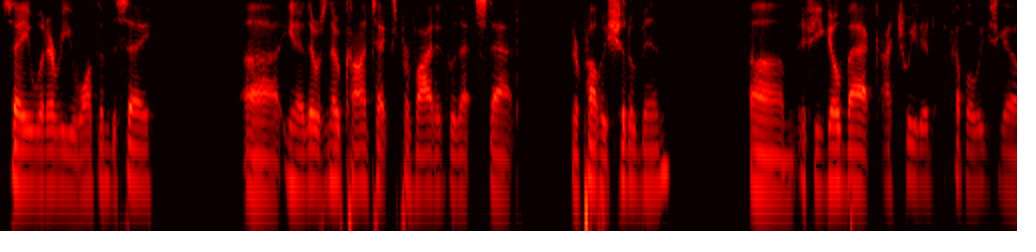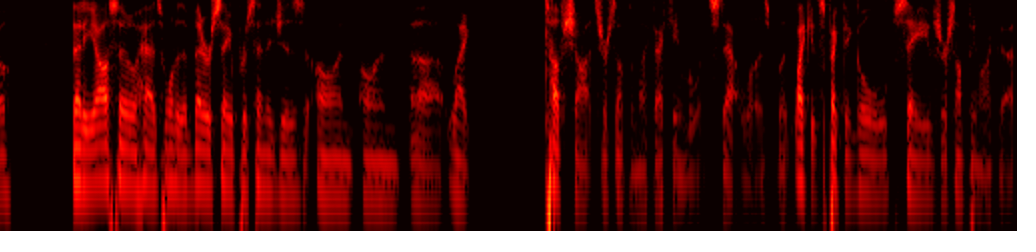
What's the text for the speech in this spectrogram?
say whatever you want them to say. Uh, you know, there was no context provided with that stat. There probably should have been. Um, if you go back, I tweeted a couple of weeks ago that he also has one of the better save percentages on on uh, like tough shots or something like that. I can't remember what the stat was, but like expected goal saves or something like that.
